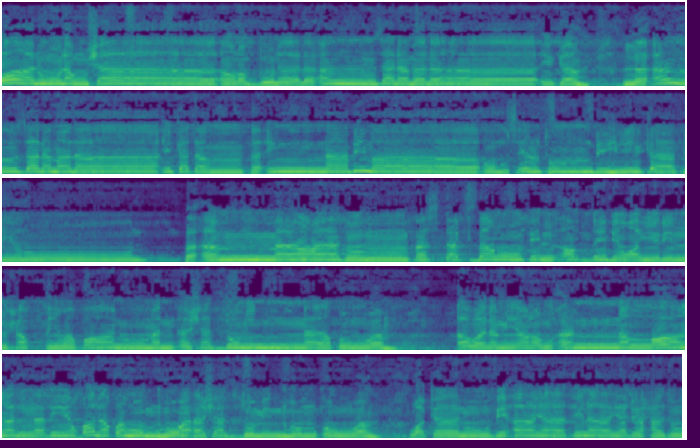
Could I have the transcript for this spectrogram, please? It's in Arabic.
قالوا لو شاء ربنا لأنزل ملائكة لأنزل ملائكة فإنا بما أرسلتم به كافرون. فاستكبروا في الأرض بغير الحق وقالوا من أشد منا قوةً؟ أولم يروا أن الله الذي خلقهم هو أشد منهم قوة وكانوا بآياتنا يجحدون.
